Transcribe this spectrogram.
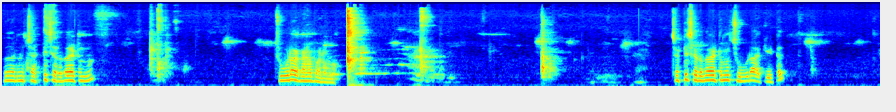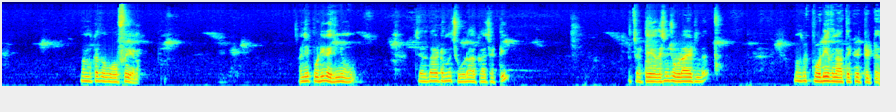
അത് കാരണം ചട്ടി ചെറുതായിട്ടൊന്ന് ചൂടാക്കാനേ പാടുള്ളൂ. ചട്ടി ചെറുതായിട്ടൊന്ന് ചൂടാക്കിയിട്ട് നമുക്കത് ഓഫ് ചെയ്യണം. അല്ലെങ്കിൽ പൊടി കരിഞ്ഞു പോകും. ചെറുതായിട്ടൊന്ന് ചൂടാക്കുക ചട്ടി. ചട്ടി ഏകദേശം ചൂടായിട്ടുണ്ട്. നമുക്ക് പൊടി ഇതിനകത്തേക്ക് ഇട്ടിട്ട്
